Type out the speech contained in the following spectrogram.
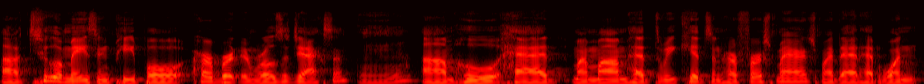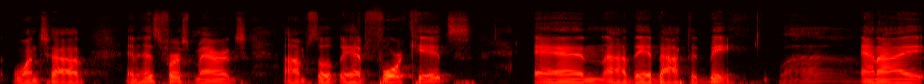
uh, two amazing people, Herbert and Rosa Jackson, Mm-hmm. um, who had my mom had three kids in her first marriage. My dad had one one child in his first marriage, um, so they had four kids, and uh, they adopted me wow. and I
